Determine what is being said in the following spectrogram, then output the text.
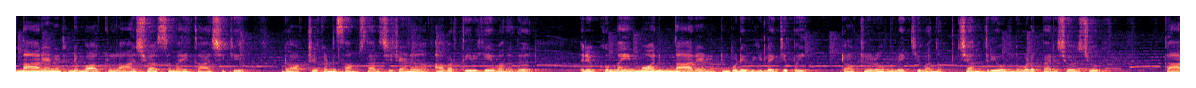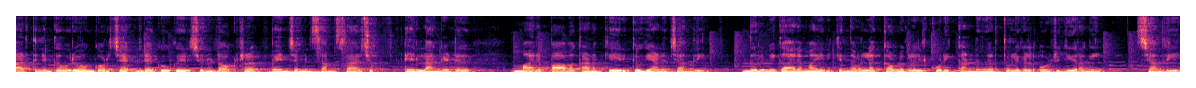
നാരായണത്തിന്റെ വാക്കുള്ള ആശ്വാസമായി കാശിക്ക് ഡോക്ടറെ കണ്ട് സംസാരിച്ചിട്ടാണ് അവർ തിരികെ വന്നത്. രുക്കുമ്മയും മോനും നാരായണനും കൂടി വീട്ടിലേക്ക് പോയി. ഡോക്ടർ റൂമിലേക്ക് വന്നു. ചന്ദ്രി ഒന്നുകൂടെ പരിശോധിച്ചു. കാര്യത്തിന് ഗൗരവം കുറച്ച് ലഘൂകരിച്ചുകൊണ്ട് ഡോക്ടർ ബെഞ്ചമിൻ സംസാരിച്ചു. എല്ലാം കേട്ട് മരപ്പാവ കണക്കെ ഇരിക്കുകയാണ് ചന്ദ്രി. നിർവികാരമായി ഇരിക്കുന്നവളുടെ കവളുകളിൽ കൂടി കണ്ണുനീർ തുള്ളികൾ ഒഴുകിയിറങ്ങി. ചന്ദ്രി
